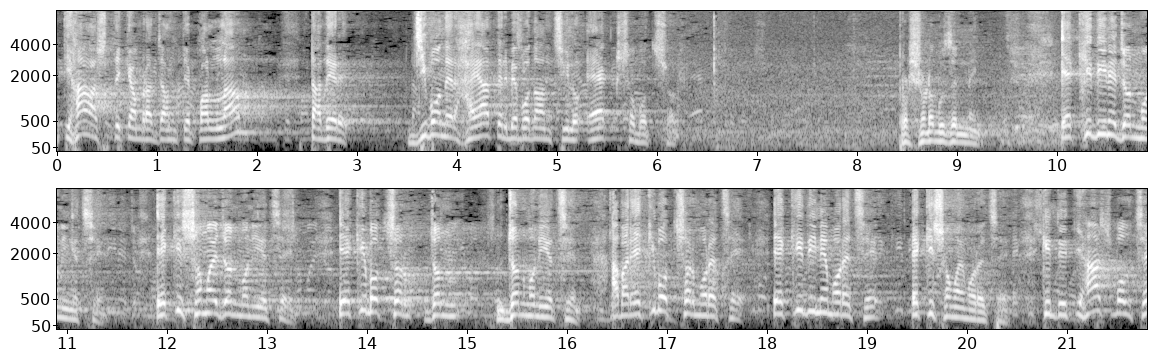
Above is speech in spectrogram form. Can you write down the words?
ইতিহাস থেকে আমরা জানতে পারলাম, তাদের জীবনের হায়াতের ব্যবধান ছিল একশো বৎসর। প্রশ্নটা বুঝেন নাই? একই দিনে জন্ম নিয়েছে, একই সময়ে জন্ম নিয়েছে, একই বছর জন্ম নিয়েছে, আবার একই বছর মরেছে, একই দিনে মরেছে, একই সময় মরেছে। কিন্তু ইতিহাস বলছে,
